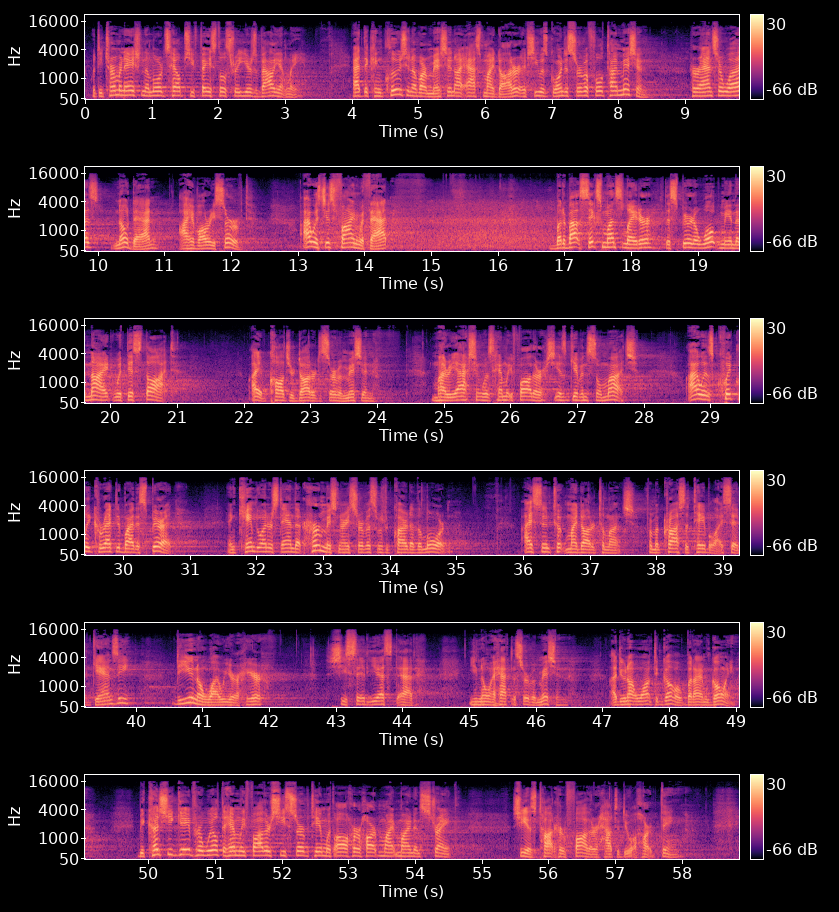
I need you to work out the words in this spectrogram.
With determination and the Lord's help, she faced those three years valiantly. At the conclusion of our mission, I asked my daughter if she was going to serve a full time mission. Her answer was, No, Dad, I have already served. I was just fine with that. But about six months later, the Spirit awoke me in the night with this thought I have called your daughter to serve a mission. My reaction was, Heavenly Father, she has given so much. I was quickly corrected by the Spirit and came to understand that her missionary service was required of the Lord. I soon took my daughter to lunch. From across the table, I said, Gansey, do you know why we are here? She said, Yes, Dad. You know I have to serve a mission. I do not want to go, but I am going. Because she gave her will to Heavenly Father, she served Him with all her heart, might, mind, and strength. She has taught her father how to do a hard thing.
